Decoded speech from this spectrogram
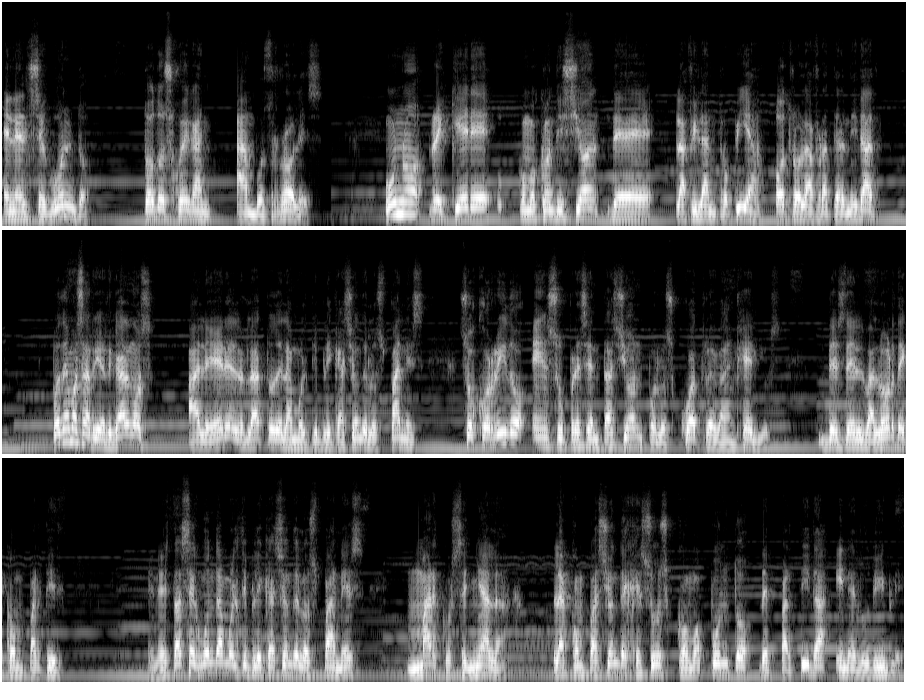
En el segundo, todos juegan ambos roles. Uno requiere como condición de la filantropía, otro la fraternidad. Podemos arriesgarnos a leer el relato de la multiplicación de los panes, socorrido en su presentación por los cuatro evangelios, desde el valor de compartir. En esta segunda multiplicación de los panes, Marcos señala la compasión de Jesús como punto de partida ineludible.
